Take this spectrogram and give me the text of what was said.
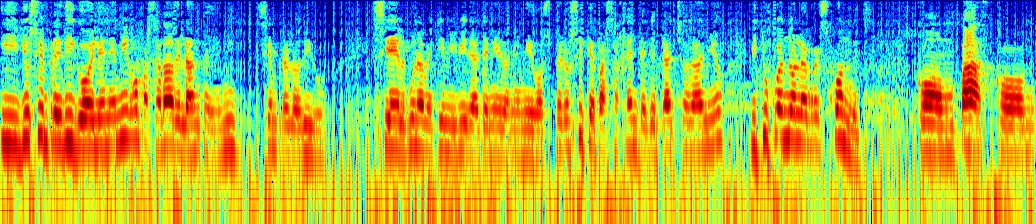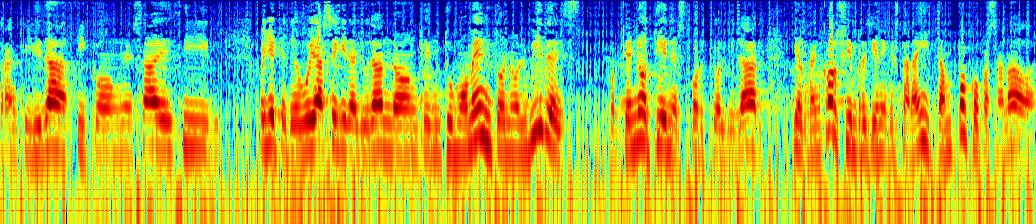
Y yo siempre digo, el enemigo pasará delante de mí, siempre lo digo. Si alguna vez en mi vida he tenido enemigos, pero sí que pasa gente que te ha hecho daño y tú cuando le respondes con paz, con tranquilidad y con esa decir, oye, que te voy a seguir ayudando, aunque en tu momento no olvides, porque no tienes por qué olvidar y el rencor siempre tiene que estar ahí, tampoco pasa nada,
